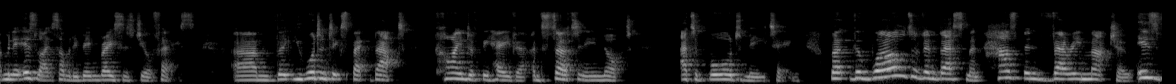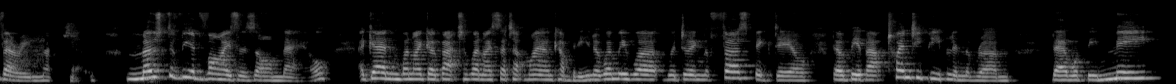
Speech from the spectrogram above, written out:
I mean, it is like somebody being racist to your face. Um, that you wouldn't expect that kind of behavior, and certainly not at a board meeting. But the world of investment has been very macho, is very macho. Most of the advisors are male again, when I go back to when I set up my own company, you know, when we were, were doing the first big deal, there would be about 20 people in the room. There would be me,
